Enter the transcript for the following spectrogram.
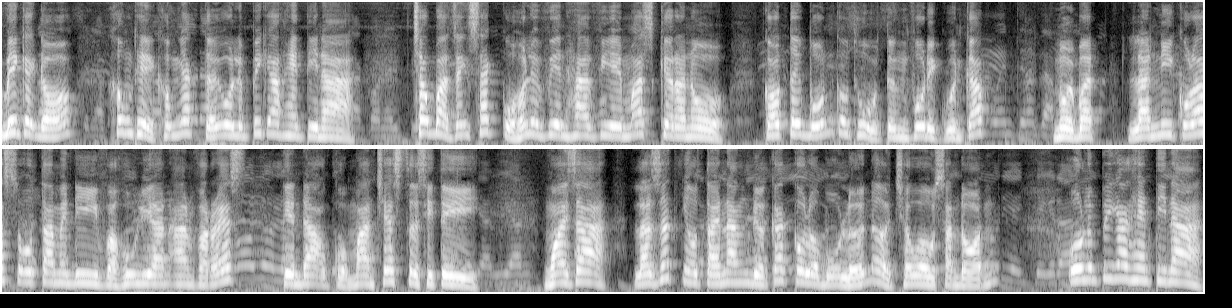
Bên cạnh đó, không thể không nhắc tới Olympic Argentina. Trong bản danh sách của huấn luyện viên Javier Mascherano có tới 4 cầu thủ từng vô địch World Cup. Nổi bật là Nicolas Otamendi và Julian Alvarez, tiền đạo của Manchester City. Ngoài ra là rất nhiều tài năng được các câu lạc bộ lớn ở châu Âu săn đón. Olympic Argentina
